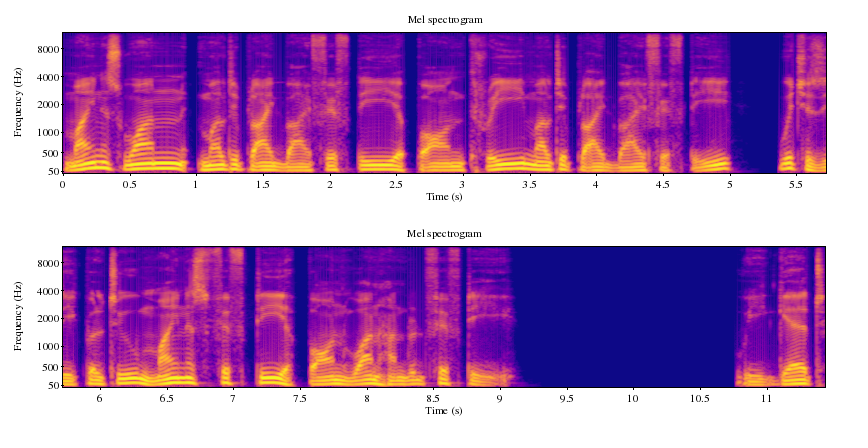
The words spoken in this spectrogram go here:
minus 1 multiplied by 50 upon 3 multiplied by 50 which is equal to minus 50 upon 150. We get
